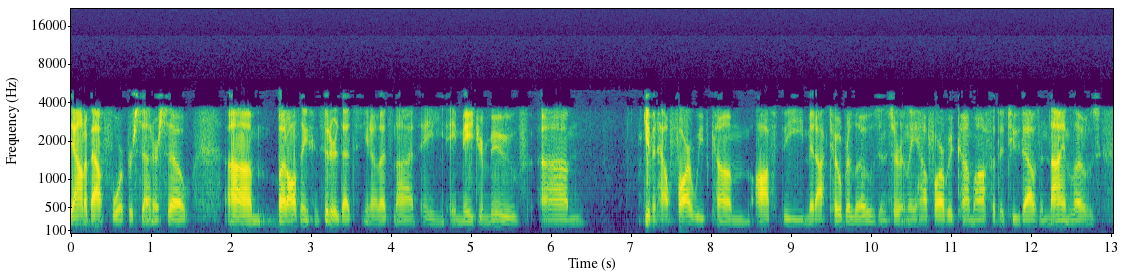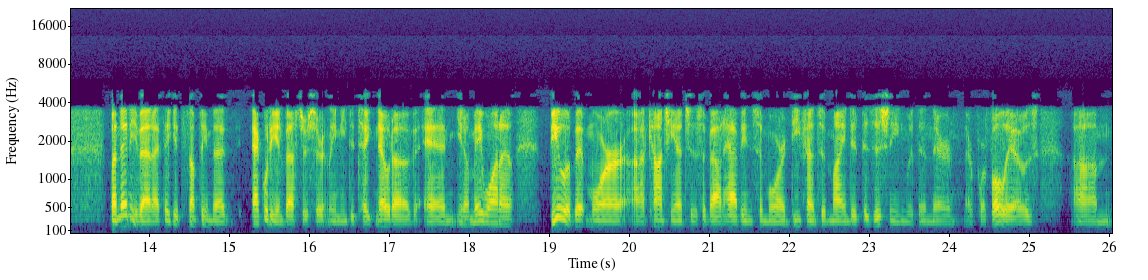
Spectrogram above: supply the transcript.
down about four percent or so. Um, but all things considered, that's you know that's not a, a major move. Um, given how far we've come off the mid-October lows and certainly how far we've come off of the 2009 lows. But in any event, I think it's something that equity investors certainly need to take note of and, you know, may want to be a little bit more uh, conscientious about having some more defensive-minded positioning within their, their portfolios. Um,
